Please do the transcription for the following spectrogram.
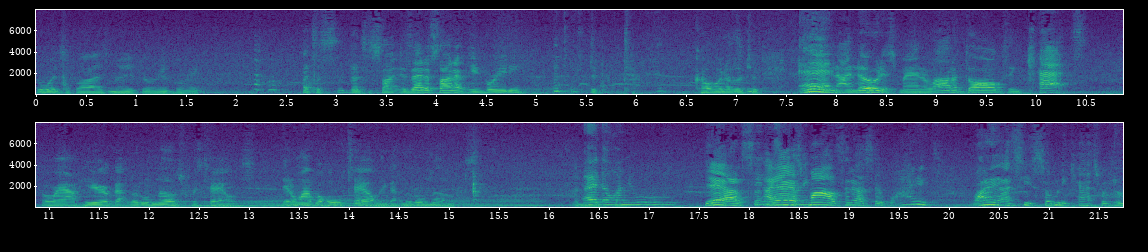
It wouldn't surprise me if they're inbred. That's a that's a sign. Is that a sign of inbreeding? the t- of the two. And I noticed, man, a lot of dogs and cats around here got little nubs for tails. They don't have a whole tail. They got little nubs. I don't want you Yeah, I, I asked? Miles today. I said, why did why did I see so many cats with no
